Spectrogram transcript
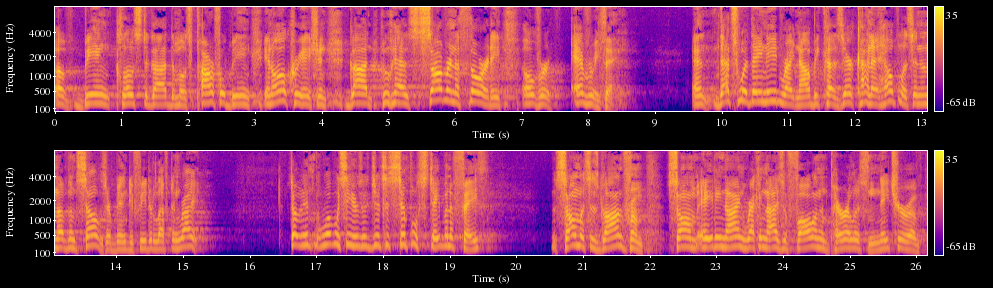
of being close to God, the most powerful being in all creation, God who has sovereign authority over everything. And that's what they need right now because they're kind of helpless in and of themselves. They're being defeated left and right. So, what we see here is just a simple statement of faith the psalmist has gone from Psalm 89, recognize the fallen and perilous nature of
